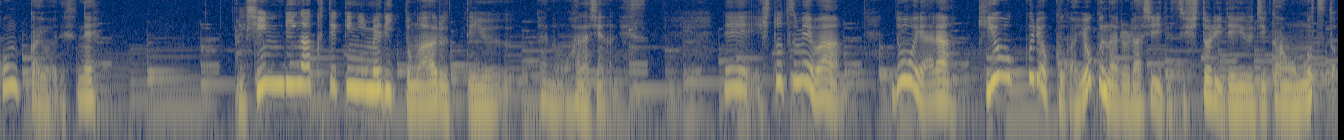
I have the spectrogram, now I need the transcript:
今回はですね心理学的にメリットがあるっていうあのお話なんです。で1つ目はどうやら記憶力が良くなるらしいです一人でいる時間を持つと。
